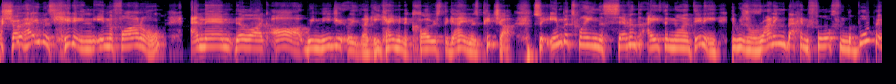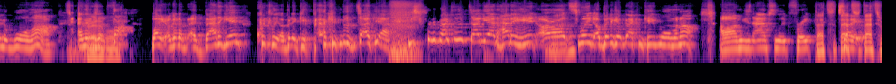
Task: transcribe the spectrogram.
Shohei was hitting in the final, and then they're like, "Oh, we need you." Like he came in to close the game as pitcher. So in between the seventh, eighth, and ninth inning, he was running back and forth from the bullpen to warm up, and then he's like, "Fuck." Wait, I got to at bat again. Quickly, I better get back into the dugout. He it back to the dugout, had a hit. All right, sweet. I better go back and keep warming up. Um, he's an absolute freak. That's So- that's that's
